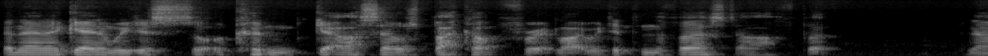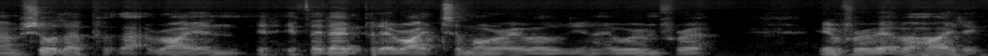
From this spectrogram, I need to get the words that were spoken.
and then again we just sort of couldn't get ourselves back up for it like we did in the first half. But you know, I'm sure they'll put that right, and if they don't put it right tomorrow, well, you know, we're in for a in for a bit of a hiding.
